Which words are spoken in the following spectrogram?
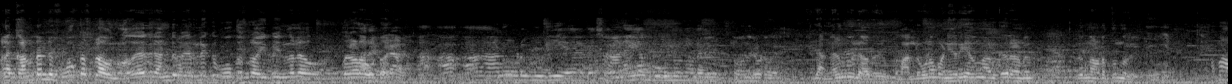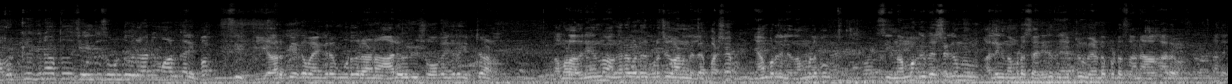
അല്ല കണ്ടന്റ് ഫോക്കസ്ഡ് ആവുന്നു. അതായത് രണ്ട് പേരിലേക്ക് ഫോക്കസ്ഡ് ആയി. ഇപ്പൊ ഇന്നലെ ഒരാൾ ഇത് അങ്ങനെയൊന്നുമില്ല അത് നല്ലോണം പണിയറിയാവുന്ന ആൾക്കാരാണ് ഇത് നടത്തുന്നത്. അപ്പൊ അവർക്ക് ഇതിനകത്ത് ചേഞ്ചസ് കൊണ്ടുവരാനും ആൾക്കാർ ഇപ്പം ടി ആർ പി ഒക്കെ ഭയങ്കര കൂടുതലാണ്. ആലോചന ഷോ ഭയങ്കര ഹിറ്റാണ് നമ്മൾ അതിനെയൊന്നും അങ്ങനെ വളരെ കുറച്ച് കാണുന്നില്ല. പക്ഷേ ഞാൻ പറഞ്ഞില്ല നമ്മളിപ്പം നമുക്ക് വിശക്കുമ്പം അല്ലെങ്കിൽ നമ്മുടെ ശരീരത്തിന് ഏറ്റവും വേണ്ടപ്പെട്ട സാധനം ആഹാരമാണ്. അതെ.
